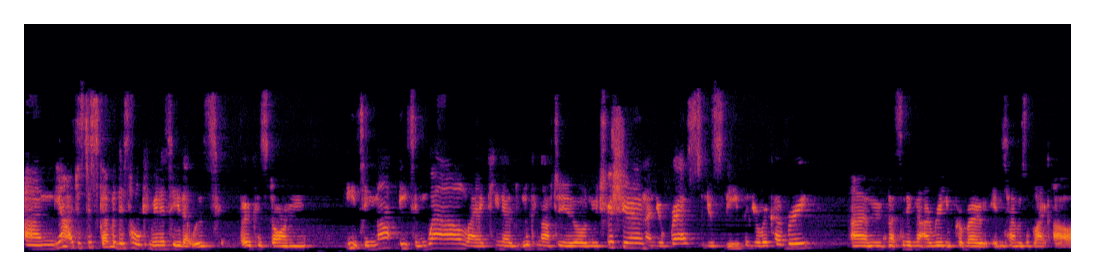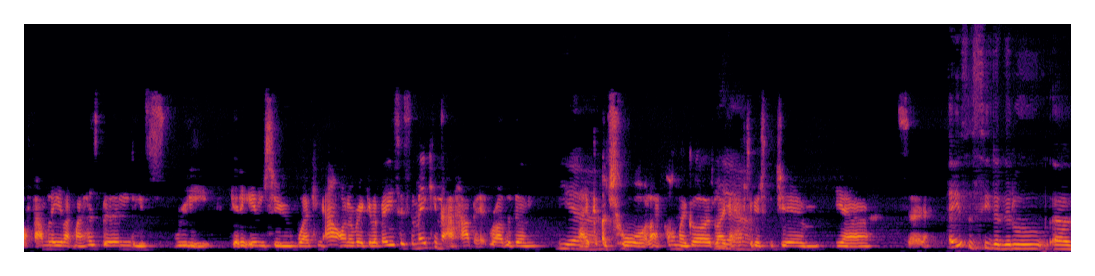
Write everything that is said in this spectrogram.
And yeah, I just discovered this whole community that was focused on eating not eating well, like, you know, looking after your nutrition and your rest and your sleep and your recovery. Um, that's something that I really promote in terms of like our family, like my husband, he's really getting into working out on a regular basis and making that a habit rather than yeah. like a chore. Like, oh my god, like yeah. I have to go to the gym. Yeah. So I used to see the little uh,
